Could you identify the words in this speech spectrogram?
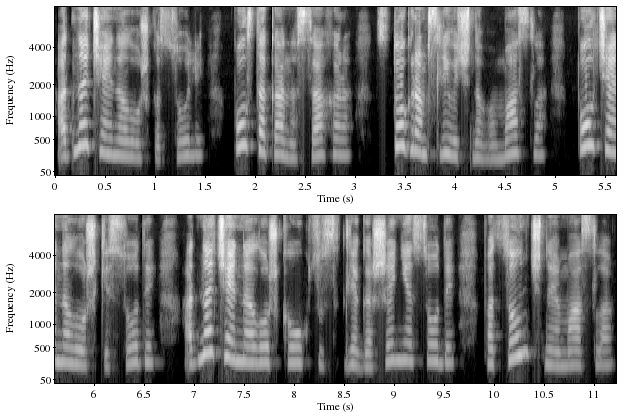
1 чайная ложка соли, полстакана сахара, 100 грамм сливочного масла, пол чайной ложки соды, 1 чайная ложка уксуса для гашения соды, подсолнечное масло.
